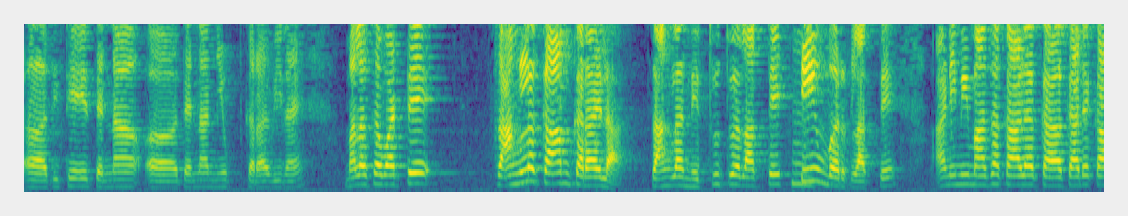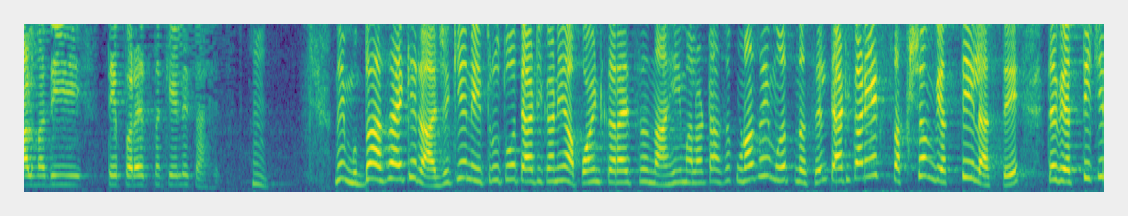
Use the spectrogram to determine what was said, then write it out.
तिथे त्यांना त्यांना नियुक्त करावी नाही. मला असं वाटते चांगलं काम करायला चांगला नेतृत्व लागते टीम वर्क लागते. आणि मी माझा काळ का- कार्यकाळमध्ये ते प्रयत्न केलेच आहेत. नाही मुद्दा असा आहे की राजकीय नेतृत्व त्या ठिकाणी अपॉइंट करायचं नाही मला वाटतं असं कुणाचंही मत नसेल. त्या ठिकाणी एक सक्षम व्यक्ती लागते. त्या व्यक्तीची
